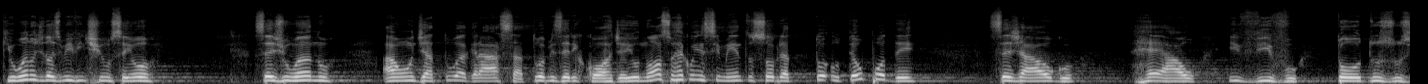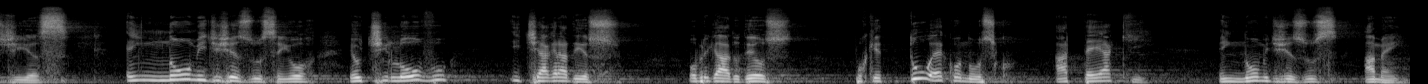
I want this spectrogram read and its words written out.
Que o ano de 2021, Senhor, seja um ano aonde a tua graça, a tua misericórdia e o nosso reconhecimento sobre o teu poder seja algo real e vivo todos os dias. Em nome de Jesus, Senhor, eu te louvo e te agradeço Obrigado, Deus, porque tu é conosco até aqui. Em nome de Jesus, amém.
